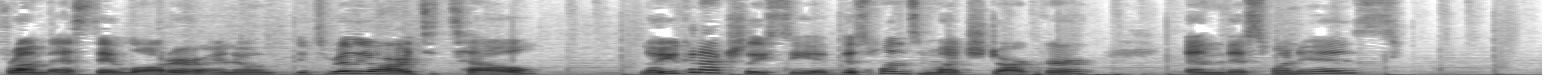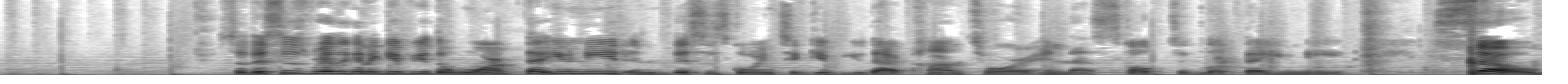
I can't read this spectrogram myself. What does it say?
from Estee Lauder. I know it's really hard to tell. No, you can actually see it. This one's much darker than this one is. So this is really going to give you the warmth that you need and this is going to give you that contour and that sculpted look that you need. So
